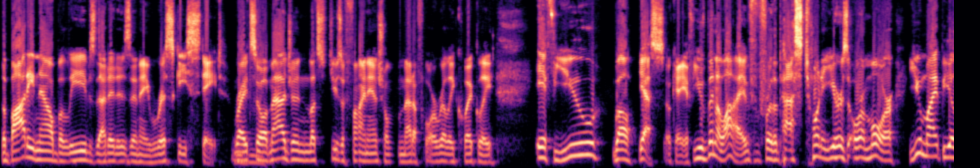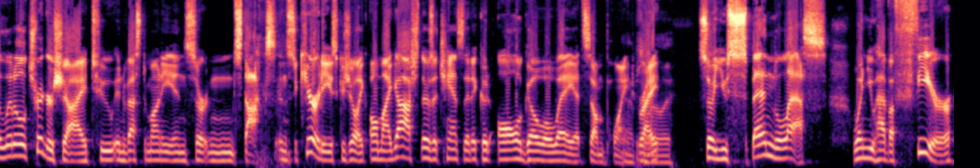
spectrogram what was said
the body now believes that it is in a risky state, right? Mm-hmm. So imagine, let's use a financial metaphor really quickly. If you, well, yes, okay, if you've been alive for the past 20 years or more, you might be a little trigger shy to invest money in certain stocks and securities because you're like, oh my gosh, there's a chance that it could all go away at some point, Absolutely. right? So you spend less when you have a fear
